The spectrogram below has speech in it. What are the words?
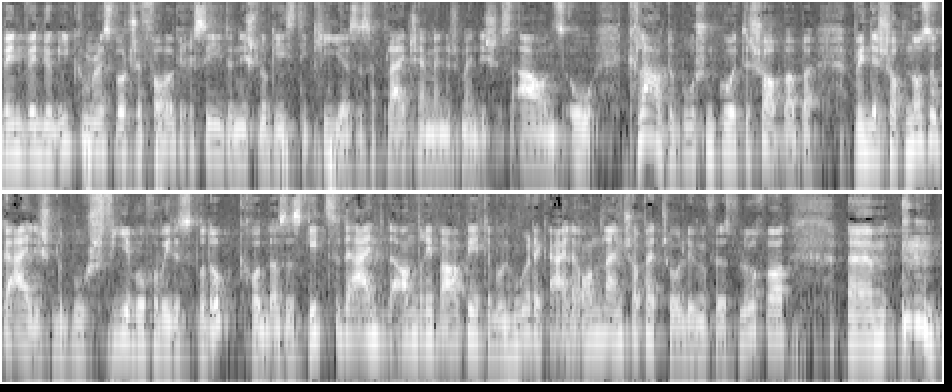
wenn, wenn du im E-Commerce erfolgreich sein dann ist Logistik key. Also Supply Chain Management ist das A und das O. Klar, du brauchst einen guten Shop, aber wenn der Shop noch so geil ist und du brauchst vier Wochen, wie das Produkt kommt, also es gibt so den einen oder anderen Anbieter, der einen geilen Online-Shop Shop hat, Entschuldigung für das Fluchwort, ähm,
